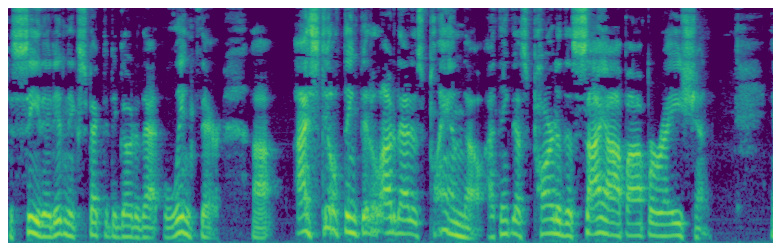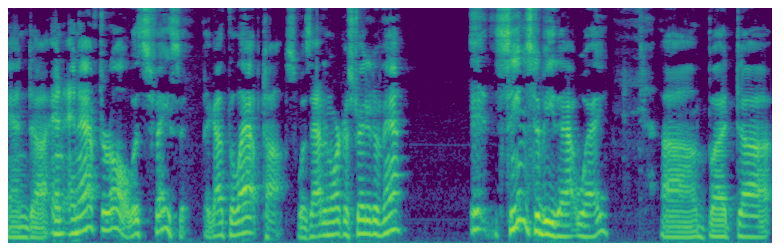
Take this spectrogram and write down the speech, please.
to see. They didn't expect it to go to that length there. Uh, I still think that a lot of that is planned, though. I think that's part of the psyop operation. And uh, and and after all, let's face it, they got the laptops. Was that an orchestrated event? It seems to be that way, uh, but uh,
